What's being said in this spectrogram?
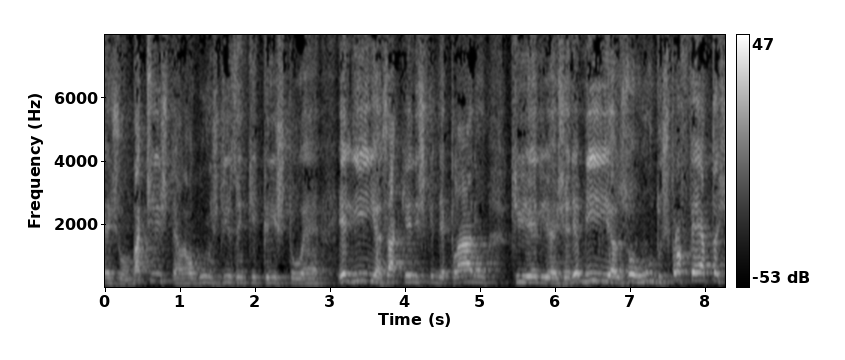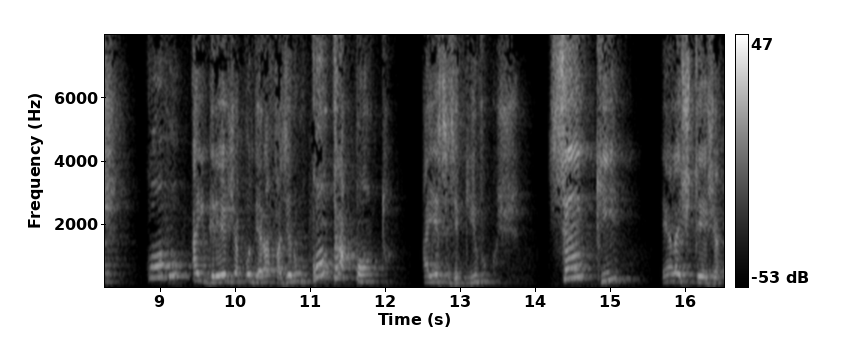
é, é, João Batista, alguns dizem que Cristo é Elias, aqueles que declaram que ele é Jeremias ou um dos profetas. Como a igreja poderá fazer um contraponto a esses equívocos sem que ela esteja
